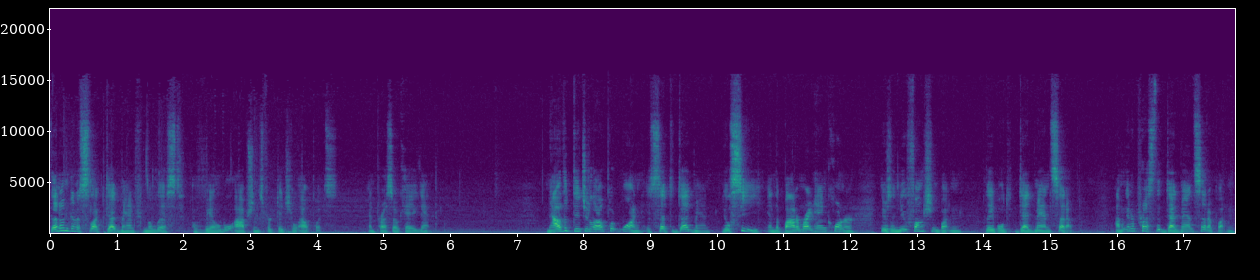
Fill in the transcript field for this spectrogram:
Then I'm going to select Deadman from the list of available options for digital outputs and press OK again. Now that digital output 1 is set to Deadman, you'll see in the bottom right hand corner there's a new function button labeled Deadman Setup. I'm going to press the Deadman Setup button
